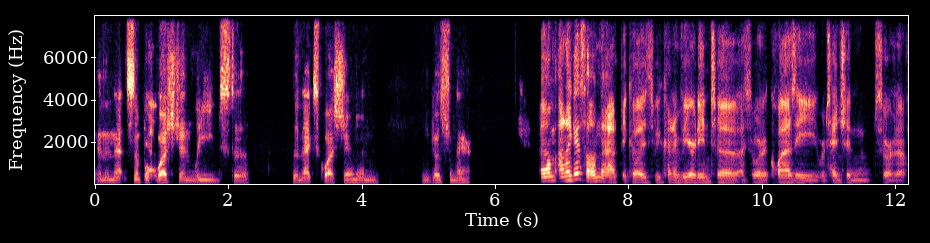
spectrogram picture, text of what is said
And then that simple yeah. question leads to the next question, and it goes from there. Um, and I guess on that, because we kind of veered into a sort of quasi retention sort of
